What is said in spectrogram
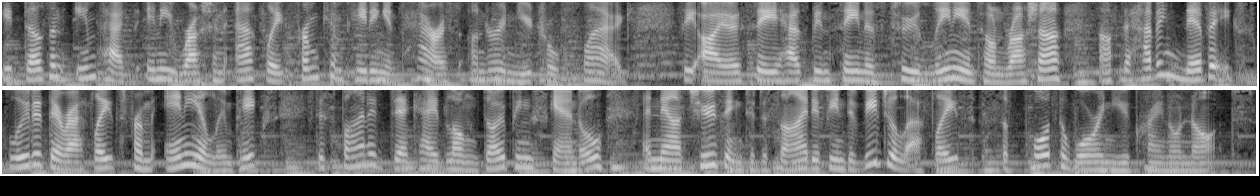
it doesn't impact any Russian athlete from competing in Paris under a neutral flag. The IOC has been seen as too lenient on Russia after having never excluded their athletes from any Olympics despite a decade long doping scandal, and now choosing to decide if individual athletes support the war in Ukraine or not.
